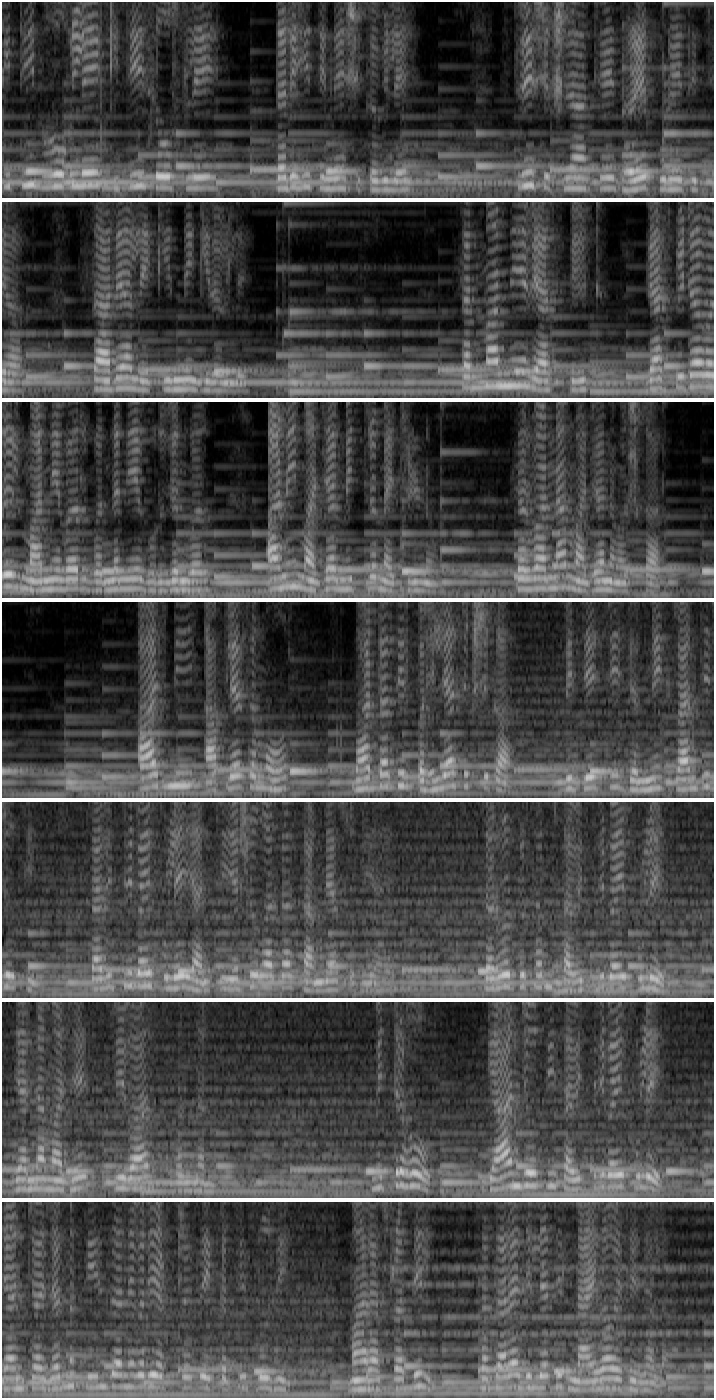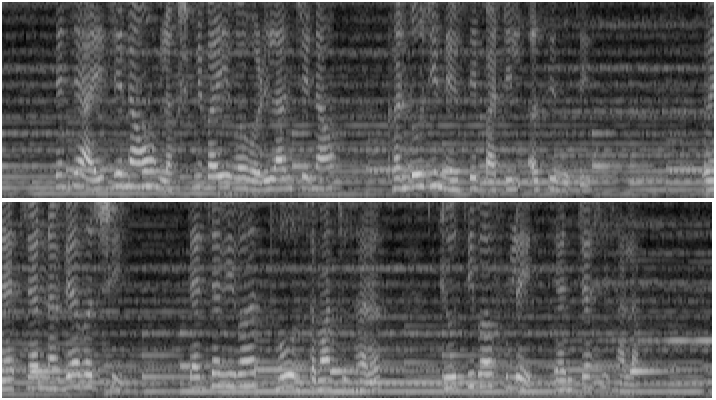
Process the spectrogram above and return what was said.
किती भोगले किती सोसले तरीही तिने शिकविले. स्त्री शिक्षणाचे धडे पुढे तिच्या साऱ्या लेकींनी गिरविले. सन्मान्य व्यासपीठ व्यासपीठावरील मान्यवर वंदनीय गुरुजनवर आणि माझ्या मित्र मैत्रिणींनो सर्वांना माझा नमस्कार. आज मी आपल्यासमोर भारतातील पहिल्या शिक्षिका विद्येची जननी क्रांतीज्योती सावित्रीबाई फुले यांची यशोगाथा सांगण्यास उभी आहे. सर्वप्रथम सावित्रीबाई फुले यांना माझे त्रिवार वंदन. मित्र हो ज्ञानज्योती सावित्रीबाई फुले यांचा जन्म तीन जानेवारी अठराशे एकतीस रोजी महाराष्ट्रातील सातारा जिल्ह्यातील नायगाव येथे झाला. त्यांच्या आईचे नाव लक्ष्मीबाई व वडिलांचे नाव खंडोजी नेवसे पाटील असे होते. वयाच्या नवव्या वर्षी त्यांचा विवाह थोर समाजसुधारक ज्योतिबा फुले यांच्याशी झाला.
